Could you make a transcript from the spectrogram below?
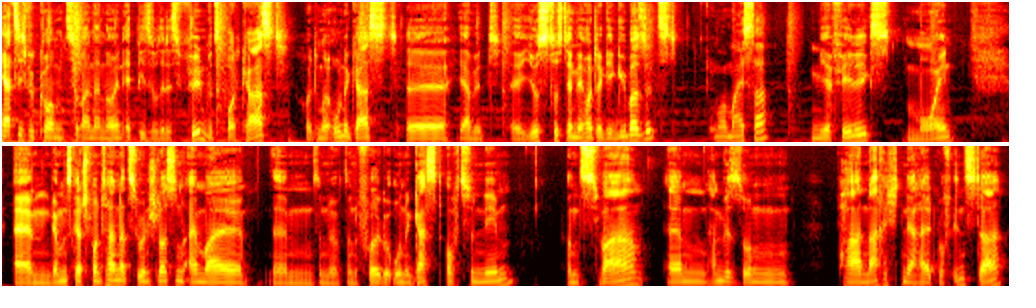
Herzlich willkommen zu einer neuen Episode des Filmwitz Podcast. Heute mal ohne Gast, äh, ja, mit äh, Justus, der mir heute gegenüber sitzt. Moin Meister. Mir Felix. Moin. Ähm, wir haben uns gerade spontan dazu entschlossen, einmal ähm, so, eine, so, eine, Folge ohne Gast aufzunehmen. Und zwar ähm, haben wir so ein paar Nachrichten erhalten auf Insta,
